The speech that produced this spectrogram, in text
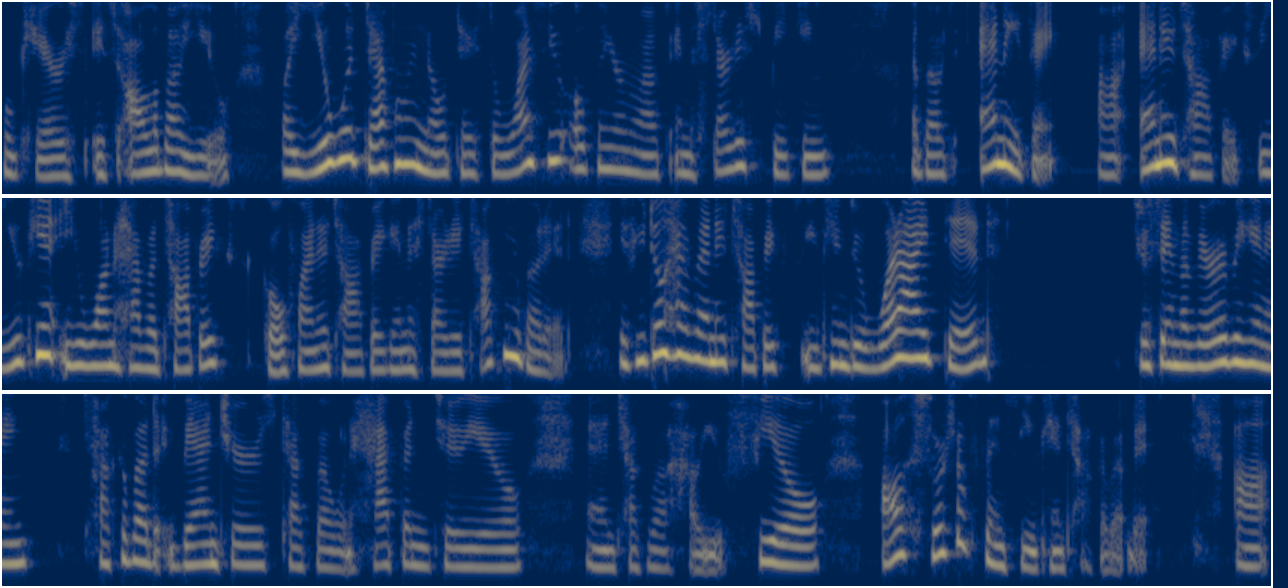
who cares? It's all about you. But you would definitely notice that once you open your mouth and started speaking about anything, uh, any topics, you can't. You want to have a topics, go find a topic and started talking about it. If you don't have any topics, you can do what I did, just in the very beginning. Talk about adventures, talk about what happened to you, and talk about how you feel. All sorts of things you can talk about it. Uh,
